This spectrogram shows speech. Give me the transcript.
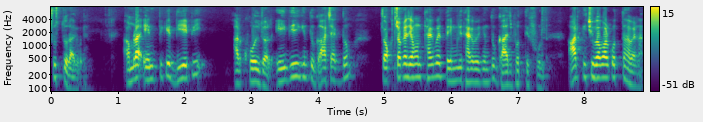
সুস্থ রাখবে। আমরা এনপিকে ডিএপি আর খোল জল, এই দিয়েই কিন্তু গাছ একদম চকচকে যেমন থাকবে, তেমনি থাকবে কিন্তু গাছ ভর্তি ফুল। আর কিছু ব্যবহার করতে হবে না।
